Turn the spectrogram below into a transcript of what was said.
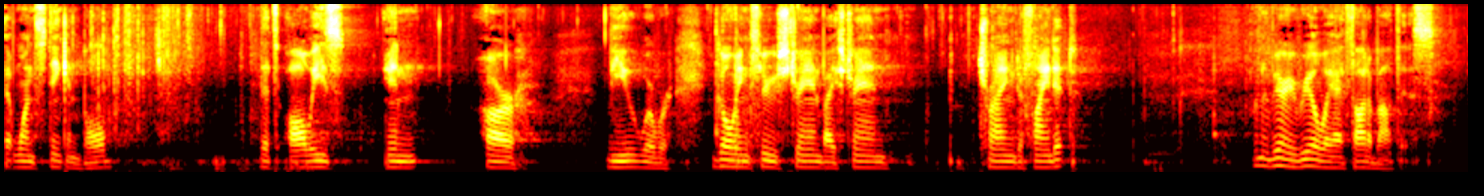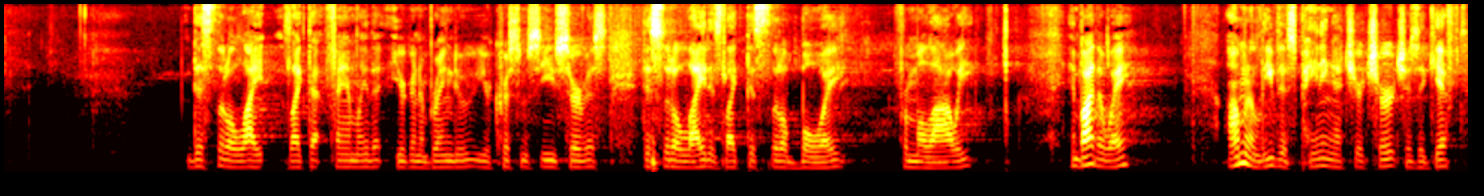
That one stinking bulb that's always in our view where we're going through strand by strand trying to find it. In a very real way, I thought about this this little light like that family that you're going to bring to your Christmas Eve service. This little light is like this little boy from Malawi. And by the way, I'm going to leave this painting at your church as a gift.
